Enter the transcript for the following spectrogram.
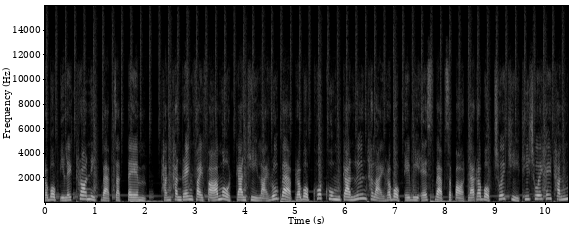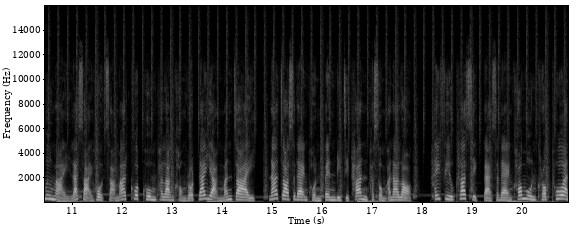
ระบบอิเล็กทรอนิกส์แบบจัดเต็ม ทั้งคันเร่งไฟฟ้าโหมดการขี่หลายรูปแบบระบบควบคุมการลื่นถลายระบบ ABS แบบสปอร์ตและระบบช่วยขี่ที่ช่วยให้ทั้งมือใหม่ และสายโหดสามารถควบคุมพลังของรถได้อย่างมั่นใจ หน้าจอแสดงผลเป็นดิจิทัลผสมอนาล็อก ให้ฟีลคลาสสิกแต่แสดงข้อมูลครบถ้วน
